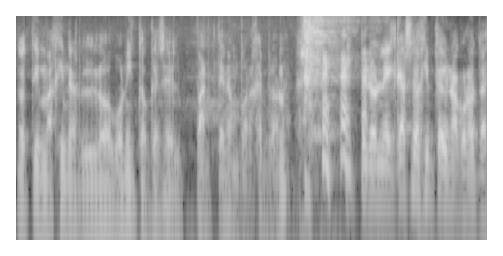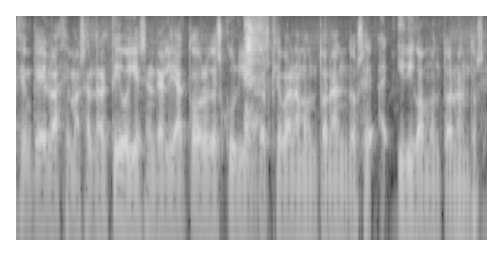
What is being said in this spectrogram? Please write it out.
no te imaginas lo bonito que es el Partenón, por ejemplo, ¿no? Pero en el caso de Egipto hay una connotación que lo hace más atractivo y es en realidad todos los descubrimientos que van amontonándose, y digo amontonándose,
